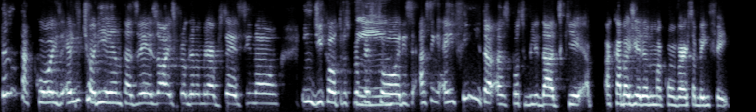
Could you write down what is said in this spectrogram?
tanta coisa. Ele te orienta, às vezes, ó, esse programa é melhor para você, se não, indica outros professores. Assim, é infinita as possibilidades que acaba gerando uma conversa bem feita.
